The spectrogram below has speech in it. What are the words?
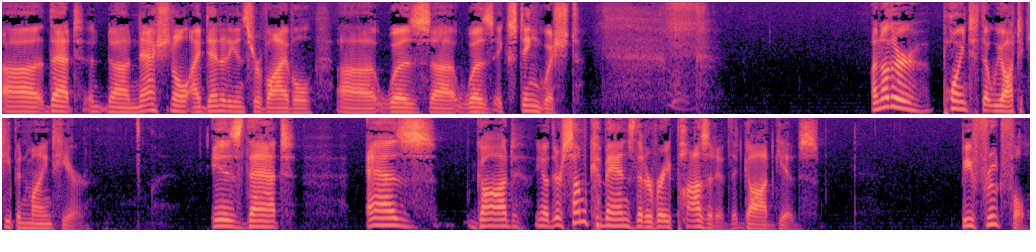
uh, that uh, national identity and survival uh, was, was extinguished. Another point that we ought to keep in mind here is that as God, you know, there's some commands that are very positive that God gives. Be fruitful,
